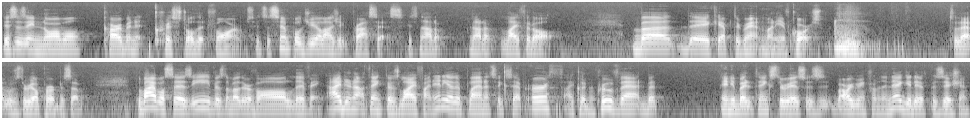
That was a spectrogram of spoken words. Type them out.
This is a normal carbonate crystal that forms. It's a simple geologic process. It's not a, not a life at all. But they kept the grant money, of course. so that was the real purpose of it. The Bible says Eve is the mother of all living. I do not think there's life on any other planets except Earth. I couldn't prove that, but anybody that thinks there is is arguing from the negative position.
